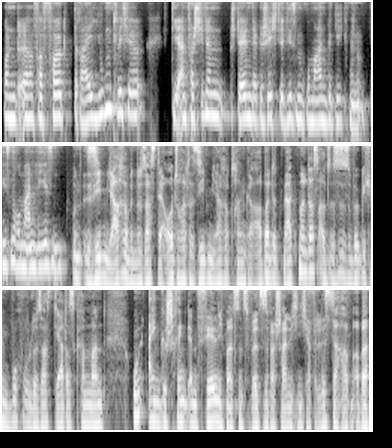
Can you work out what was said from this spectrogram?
und äh, verfolgt drei Jugendliche, die an verschiedenen Stellen der Geschichte diesem Roman begegnen und diesen Roman lesen. Und sieben Jahre, wenn du sagst, der Autor hat da sieben Jahre dran gearbeitet, merkt man das? Also ist es wirklich ein Buch, wo du sagst, ja, das kann man uneingeschränkt empfehlen. Ich meine, sonst würdest du es wahrscheinlich nicht auf der Liste haben, aber,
